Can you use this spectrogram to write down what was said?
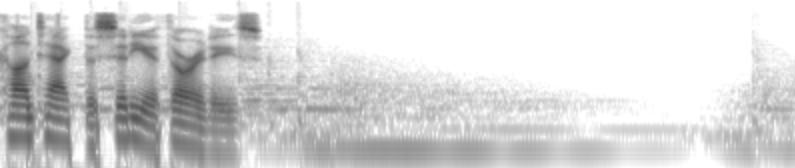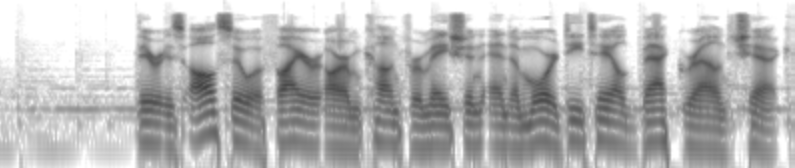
contact the city authorities. There is also a firearm confirmation and a more detailed background check.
